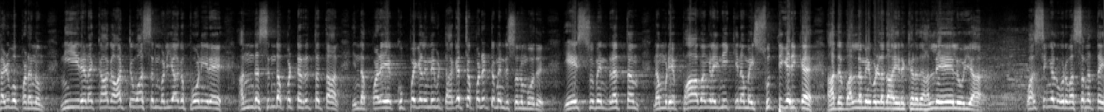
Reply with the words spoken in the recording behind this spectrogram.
கழுவப்படணும். நீர் எனக்காக ஆட்டுவாசன் வழியாக போனீரே. அந்த சிந்தப்பட்ட ரத்தத்தால் இந்த பழைய குப்பைகளை விட்டு அகற்றப்படட்டும் என்று சொல்லும்போது இயேசுவின் ரத்தம் நம்முடைய பாவங்களை நீக்கி நம்மை சுத்திகரிக்க அது வல்லமை உள்ளதா இருக்கிறது. அல்லேலூயா. வாசிங்கள் ஒரு வசனத்தை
